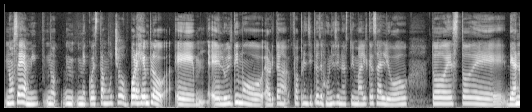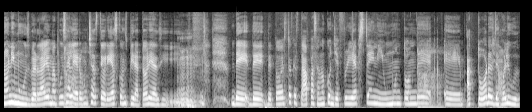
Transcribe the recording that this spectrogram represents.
no sé, a mí no, me cuesta mucho. Por ejemplo, em, el último, ahorita fue a principios de junio, si no estoy mal, que salió todo esto de, de Anonymous, ¿verdad? Yo me puse a leer muchas teorías conspiratorias y de, de, de, todo esto que estaba pasando con Jeffrey Epstein y un montón de em, actores de Hollywood.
